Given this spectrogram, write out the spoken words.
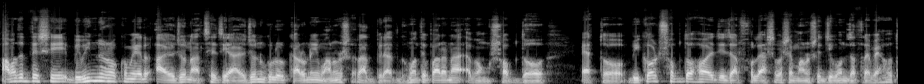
আমাদের দেশে বিভিন্ন রকমের আয়োজন আছে, যে আয়োজনগুলোর কারণেই মানুষ রাত বিরাত ঘুমাতে পারে না এবং শব্দ এত বিকট শব্দ হয় যে যার ফলে আশেপাশে মানুষের জীবনযাত্রা ব্যাহত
